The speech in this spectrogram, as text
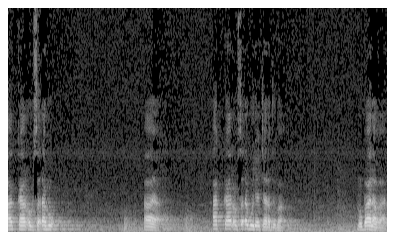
أكان أبسط أبو آية. أكان أبسط أبو ججارة دوبا. مبالغة.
